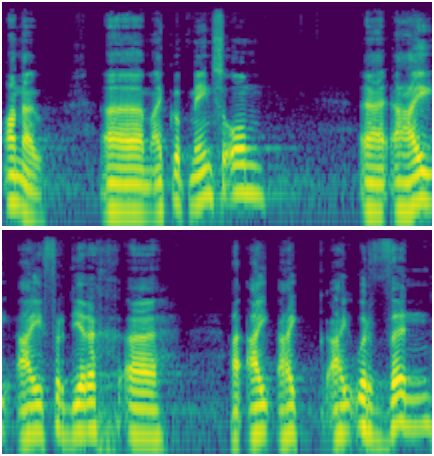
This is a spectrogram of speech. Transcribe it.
aanhou. Ehm um, hy koop mense om. Uh, hy hy verdedig uh hy hy hy oorwin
